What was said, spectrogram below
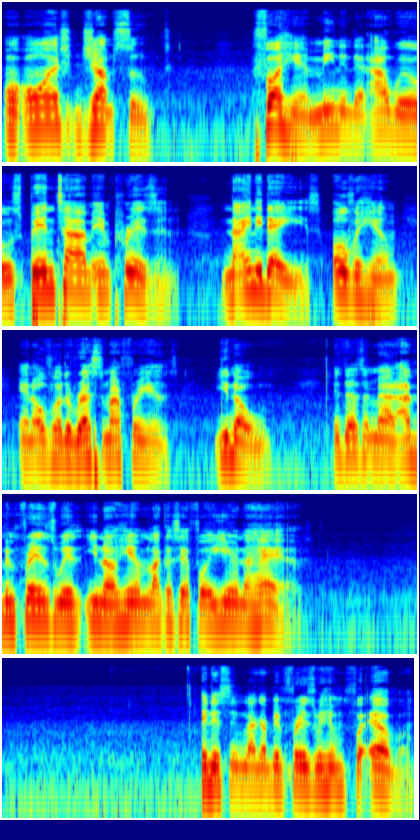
or orange jumpsuit for him, meaning that I will spend time in prison 90 days over him and over the rest of my friends. You know, it doesn't matter. I've been friends with, you know, him, like I said, for a year and a half. And it seems like I've been friends with him forever.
